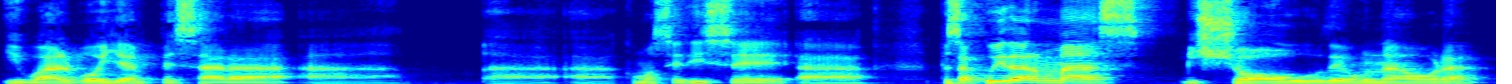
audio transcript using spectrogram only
Igual voy a empezar a, a- a- a, ¿cómo se dice? A, pues a cuidar más mi show de una hora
